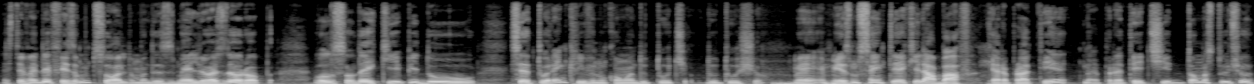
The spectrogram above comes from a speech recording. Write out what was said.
Mas teve uma defesa muito sólida, uma das melhores da Europa. A evolução da equipe do setor é incrível no comando do Tuchel, do Tuchel. Mesmo sem ter aquele abafa que era para ter, né, para ter tido, Thomas Tuchel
